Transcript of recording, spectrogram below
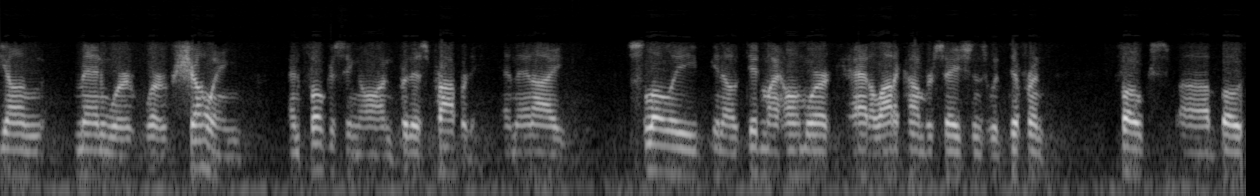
young men were, were showing and focusing on for this property. And then I slowly, you know, did my homework, had a lot of conversations with different folks, uh, both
